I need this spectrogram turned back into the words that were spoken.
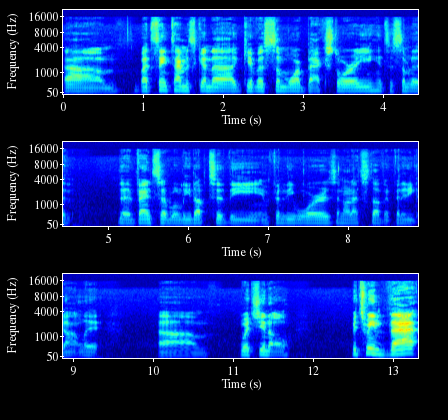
um, but at the same time, it's gonna give us some more backstory into some of the, the events that will lead up to the Infinity Wars and all that stuff, Infinity Gauntlet, um, which you know, between that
